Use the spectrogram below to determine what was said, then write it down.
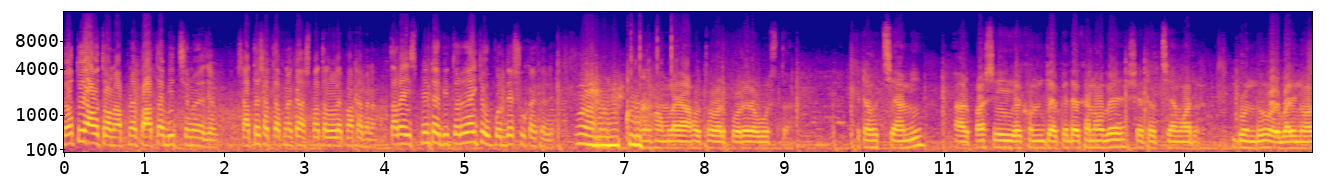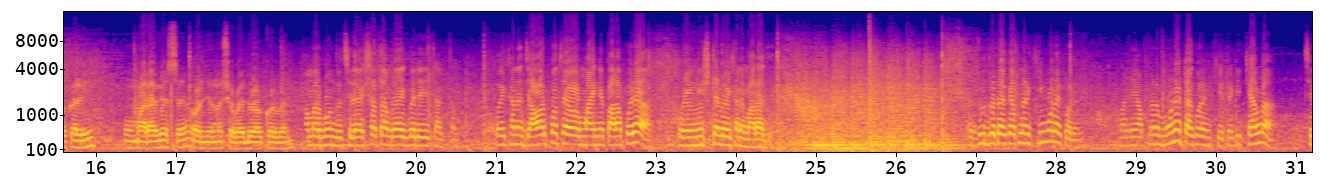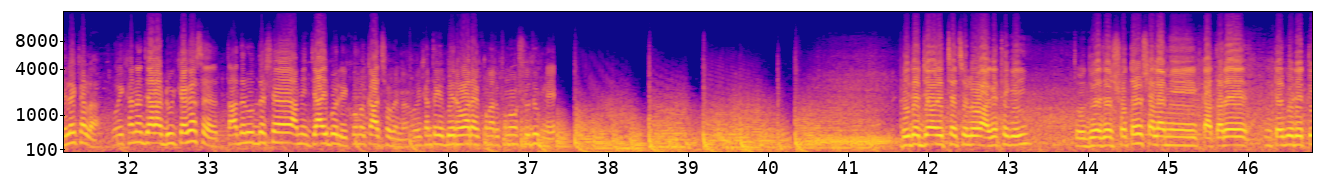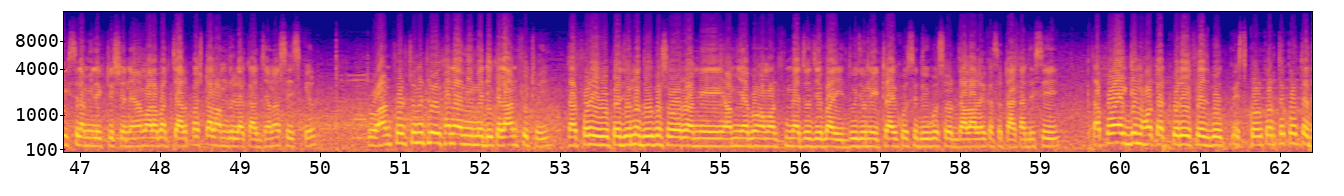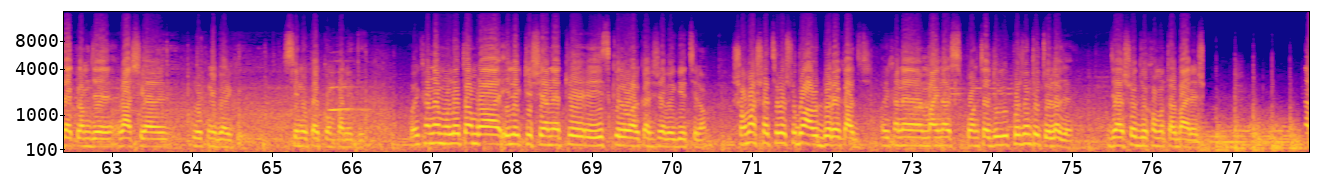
যতই আহত হন আপনার পাতা বিচ্ছিন্ন হয়ে যাবে। সাথে সাথে আপনাকে হাসপাতালে পাঠাবে না। তারা স্প্রিন্টার ভিতরে রেখে উপর দিয়ে শুকায় ফেলে। হামলায় আহত হওয়ার পরের অবস্থা। এটা হচ্ছে আমি আর পাশেই এখন যাকে দেখানো হবে সেটা হচ্ছে আমার বন্ধু ওর বাড়ি নোয়াখালী। ও মারা গেছে ওর জন্য সবাই দোয়া করবেন। আমার বন্ধু ছিল একসাথে আমরা একবারেই থাকতাম। ওইখানে যাওয়ার পথে ও মাইনে পাড়া পড়া ওই ইনস্ট্যান্ট ওইখানে মারা যায়। যুদ্ধটাকে আপনার কি মনে করেন? মানে আপনারা মনেটা করেন কি, এটা কি খেলনা? ছেলে খেলা? ওইখানে যারা ডুইকা গেছে, তাদের উদ্দেশ্যে আমি যাই বলি, কোনো কাজ হবে না। ওইখান থেকে বের হওয়ার এখন আর কোনো সুযোগ নেই। বিদেশ যাওয়ার ইচ্ছা ছিল আগে থেকেই। তো দুই হাজার সতেরো সালে আমি কাতারে ইন্টারভিউ ডেট ছিলাম ইলেকট্রিশিয়ানে আমার আবার চার পাঁচটা, আলহামদুলিল্লাহ, কাজ জানা সেই স্কিল তো আনফর্চুনেটলি ওইখানে আমি মেডিকেল আনফিট হই। তারপরে ইউরোপের জন্য দুই বছর আমি আমি এবং আমার মেজো যে ভাই দুজনেই ট্রাই করছি, দুই বছর দালালের কাছে টাকা দিছি। তারপর একদিন হঠাৎ করে ফেসবুক স্ক্রল করতে করতে দেখলাম যে রাশিয়ায় লোক নেবে আর কি সিনোপ্যাক কোম্পানিতে ওইখানে মূলত আমরা ইলেকট্রিশিয়ানের স্কিল ওয়ার্কার হিসেবে গিয়েছিলাম। সমস্যা ছিল শুধু আউটডোরের কাজ, ওইখানে মাইনাস পঞ্চাশ ডিগ্রি পর্যন্ত চলে যায় যা সহ্য ক্ষমতার বাইরে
